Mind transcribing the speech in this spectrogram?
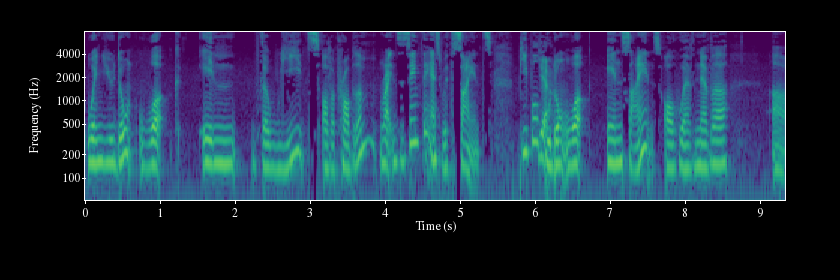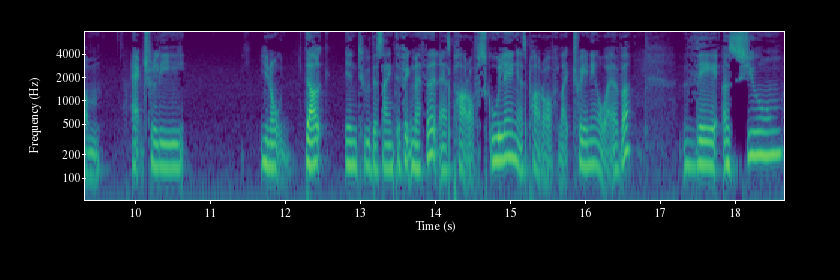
when you don't work in the weeds of a problem, right? It's the same thing as with science. People Yeah. who don't work in science or who have never um, actually, you know, dug into the scientific method as part of schooling, as part of like training or whatever, they assume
